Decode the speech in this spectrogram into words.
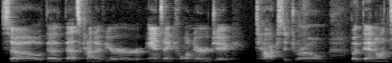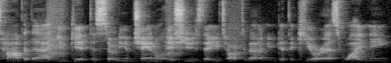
so that, that's kind of your anticholinergic toxidrome. But then on top of that you get the sodium channel issues that you talked about and you get the qrs widening.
